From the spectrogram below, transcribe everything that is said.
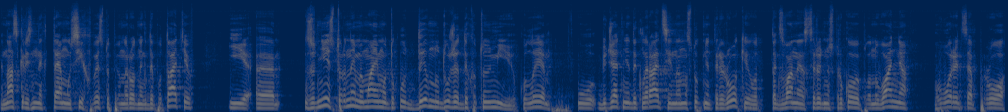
наскрізних тем усіх виступів народних депутатів. І е, з однієї сторони ми маємо таку дивну дуже дихотомію, коли у бюджетній декларації на наступні три роки, от так зване середньострокове планування, говориться про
